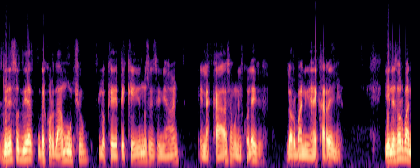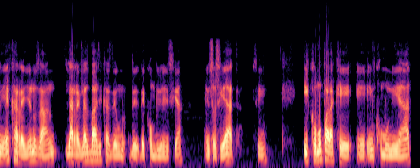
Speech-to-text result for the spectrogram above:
Yo en estos días recordaba mucho lo que de pequeños nos enseñaban en la casa o en el colegio, la urbanidad de Carreño. Y en esa urbanidad de Carreño nos daban las reglas básicas de, de, convivencia en sociedad, ¿sí? Y cómo para que eh, en comunidad,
